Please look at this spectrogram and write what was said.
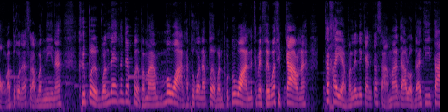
2 ครับทุกคนนะสำหรับวันนี้นะ คือเปิดวันแรกน่าจะเปิดประมาณเมื่อวานครับทุกคนนะ เปิดวันพุธเมื่อวานนะจะเป็นเซิร์ฟเวอร์ 19 นะ ถ้าใครอยากมาเล่นด้วยกันก็สามารถดาวน์โหลดได้ที่ใต้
